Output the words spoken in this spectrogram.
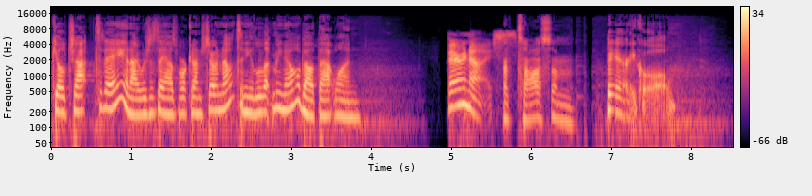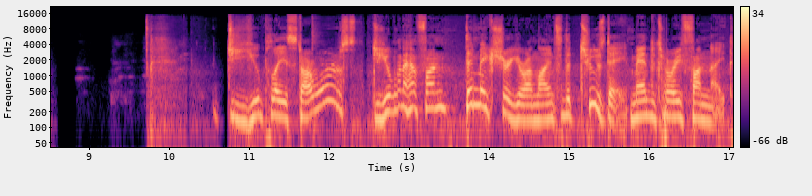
guild chat today, and I was just saying I was working on show notes, and he let me know about that one. Very nice. That's awesome. Very cool. Do you play Star Wars? Do you want to have fun? Then make sure you're online for the Tuesday Mandatory Fun Night.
